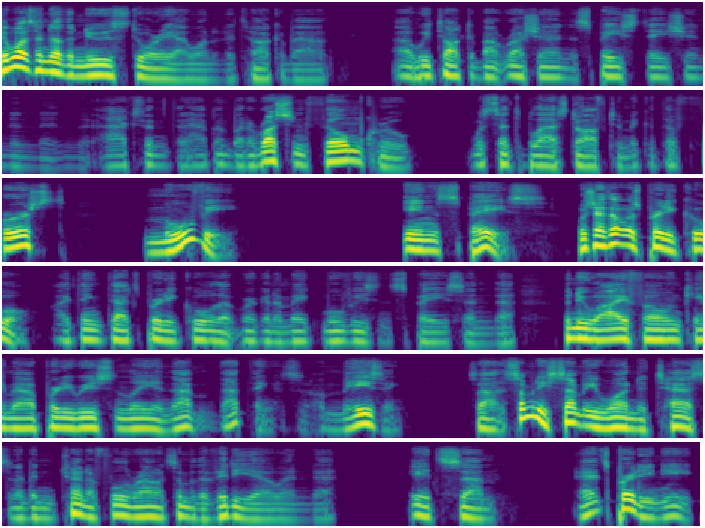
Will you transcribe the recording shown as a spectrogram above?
There was another news story I wanted to talk about. Uh, we talked about Russia and the space station and, and the accident that happened, but a Russian film crew was set to blast off to make the first movie in space, which I thought was pretty cool. I think that's pretty cool that we're going to make movies in space. And uh, the new iPhone came out pretty recently, and that that thing is amazing. So somebody sent me one to test, and I've been trying to fool around with some of the video, and uh, it's um, it's pretty neat.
